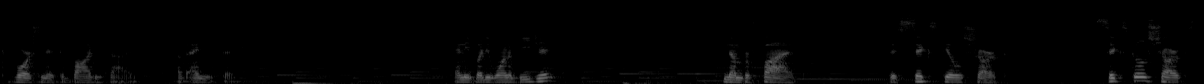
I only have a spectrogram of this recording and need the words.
proportionate to body size of any fish. Anybody want a BJ? Number 5. The six gill shark. Six gill sharks,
